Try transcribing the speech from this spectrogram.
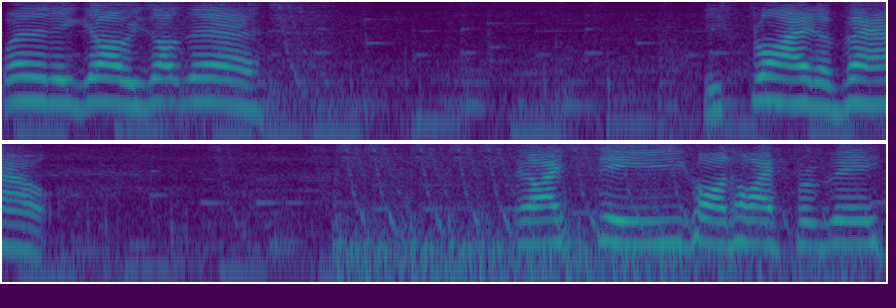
Where did he go? He's up there. He's flying about. Yeah, I see you. You can't hide from me.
